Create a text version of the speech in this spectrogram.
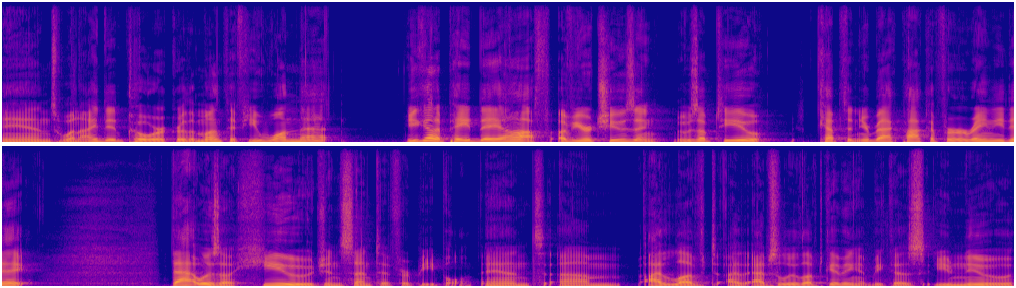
And when I did coworker of the month, if you won that, you got a paid day off of your choosing. It was up to you. Kept it in your back pocket for a rainy day that was a huge incentive for people. And um, I loved, I absolutely loved giving it because you knew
